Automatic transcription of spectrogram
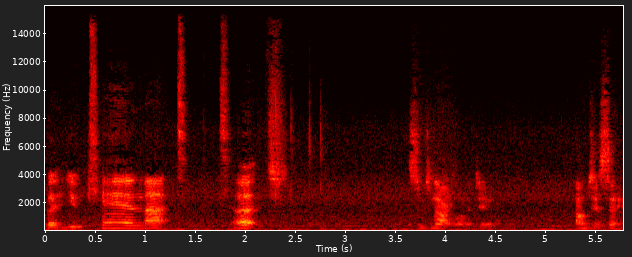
but you cannot touch. This who's not going to jail. I'm just saying.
